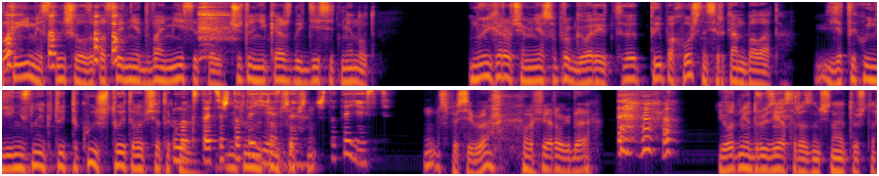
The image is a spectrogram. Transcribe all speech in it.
же это имя слышала за последние два месяца, чуть ли не каждые 10 минут. Ну и, короче, мне супруг говорит, ты похож на Серкан Балата. Я такой, я не знаю, кто это такой, что это вообще такое. Ну, кстати, что-то Ну, есть, там, да, собственно, что-то есть. ну, спасибо, во-первых, да. И вот мне друзья сразу начинают то, что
